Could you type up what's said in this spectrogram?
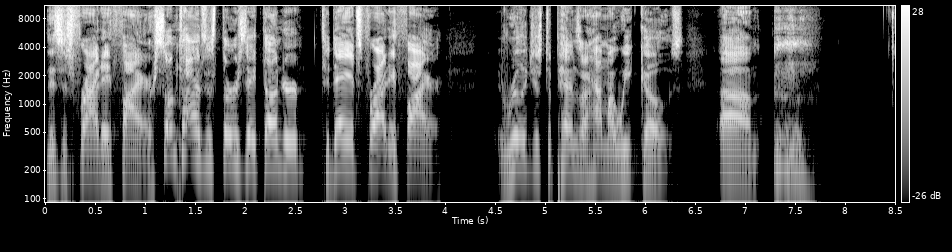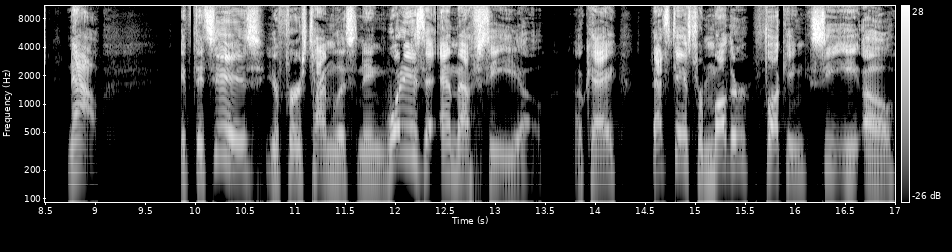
this is Friday Fire. Sometimes it's Thursday Thunder. Today it's Friday Fire. It really just depends on how my week goes. Um, now, if this is your first time listening, what is an MF CEO? Okay, that stands for motherfucking CEO.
